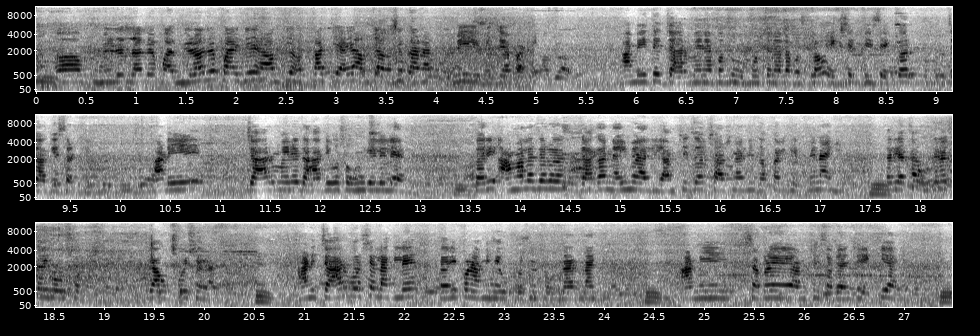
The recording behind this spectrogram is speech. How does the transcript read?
अं, मिळाले पा मिळाले पाहिजे. हे आमची हक्काची आहे आमच्या अधिकारात. मी विजया पाटील. आम्ही इथे चार महिन्यापासून उपोषणाला बसलो एकशे तीस एकर जागेसाठी. आणि चार महिने दहा दिवस होऊन गेलेले आहेत. तरी आम्हाला जर जागा नाही मिळाली आमची जर शासनाने दखल घेतली नाही तर याचा उद्रेकही होऊ शकतो या उपोषणात आणि चार वर्ष लागले तरी पण आम्ही हे उपोषण सोडणार नाही. आम्ही सगळे आमची सगळ्यांची एकी आहे.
